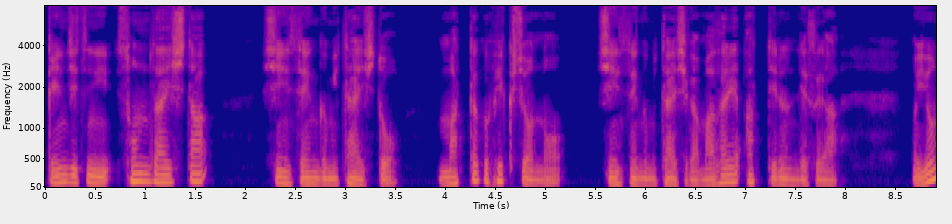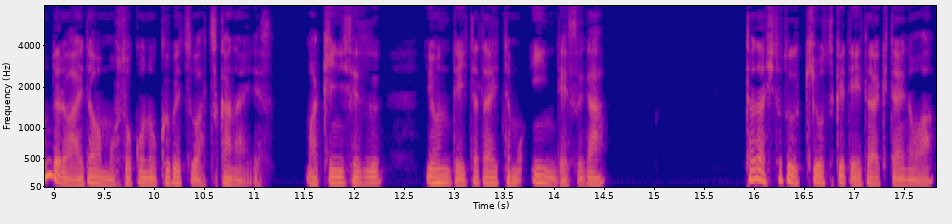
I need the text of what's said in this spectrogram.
現実に存在した新選組大使と全くフィクションの新選組大使が混ざり合ってるんですが、読んでる間はもうそこの区別はつかないです。まあ気にせず読んでいただいてもいいんですが、ただ一つ気をつけていただきたいのは、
